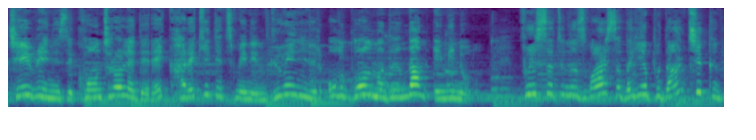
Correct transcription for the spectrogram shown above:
çevrenizi kontrol ederek hareket etmenin güvenilir olup olmadığından emin olun. Fırsatınız varsa da yapıdan çıkın.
